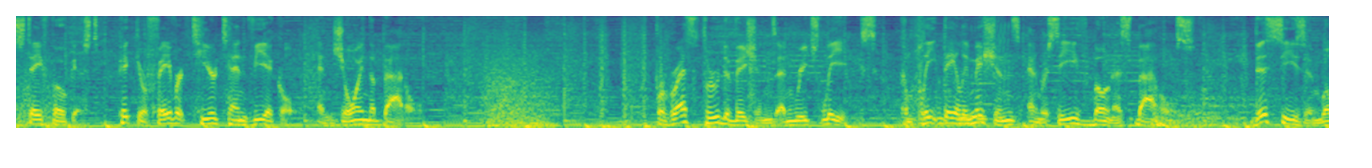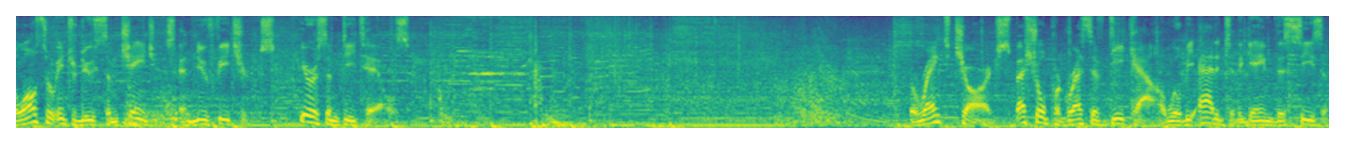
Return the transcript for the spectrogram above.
Stay focused, pick your favorite Tier 10 vehicle, and join the battle. Progress through divisions and reach leagues, complete daily missions, and receive bonus battles. This season will also introduce some changes and new features. Here are some details. The Ranked Charge Special Progressive Decal will be added to the game this season.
